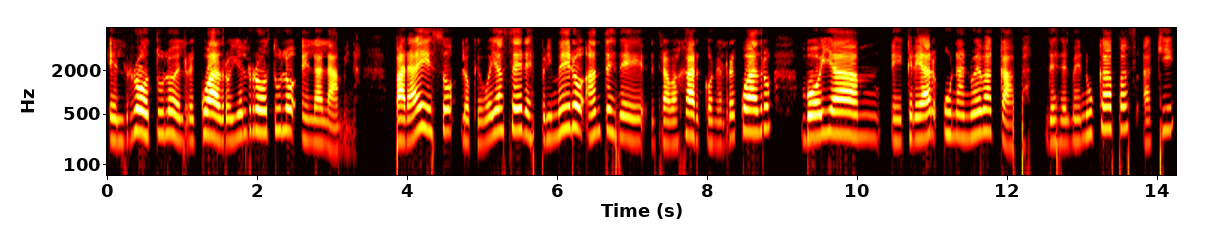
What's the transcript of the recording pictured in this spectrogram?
el rótulo, el recuadro y el rótulo en la lámina. Para eso lo que voy a hacer es primero, antes de trabajar con el recuadro, voy a mm, eh, crear una nueva capa. Desde el menú capas, aquí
